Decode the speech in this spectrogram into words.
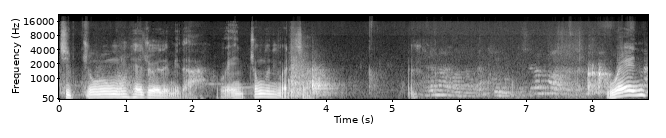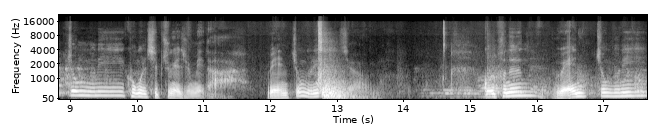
집중해 줘야 됩니다. 왼쪽 눈이 말이죠. 왼쪽 눈이 공을 집중해 줍니다. 왼쪽 눈이 말이죠. 골프는 왼쪽 눈이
